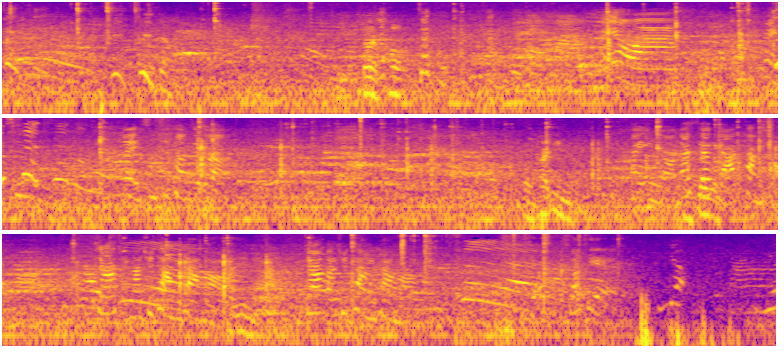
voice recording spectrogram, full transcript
刺刺刺的。对，碰。这骨骨头吗？没有啊。那你吃，刺刺的。那你试试看这个，哦，太硬了，太硬了，那是要给它烫熟吗？叫他拿去烫一烫好了太，硬了。叫他拿去烫一烫好了。是小姐，有有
